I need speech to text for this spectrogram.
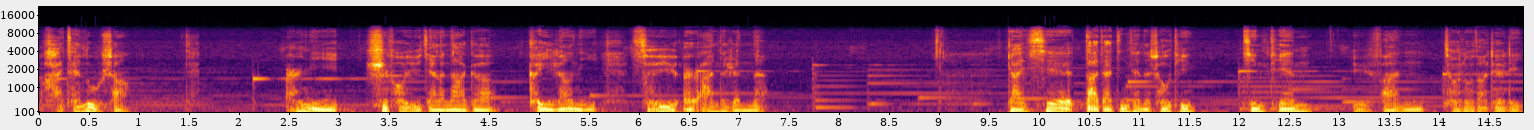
还在路上。而你是否遇见了那个可以让你随遇而安的人呢？感谢大家今天的收听，今天雨凡就录到这里。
